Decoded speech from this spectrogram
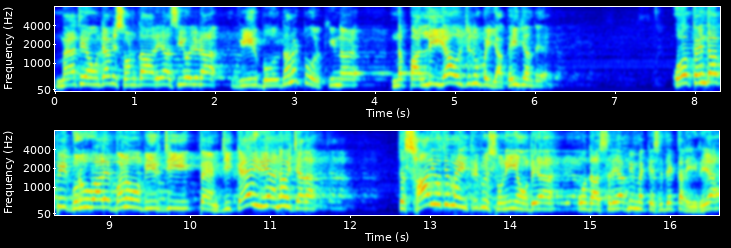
ਮੈਂ ਤੇ ਆਉਂਦਿਆਂ ਵੀ ਸੁਣਦਾ ਆ ਰਿਹਾ ਸੀ, ਉਹ ਜਿਹੜਾ ਵੀਰ ਬੋਲਦਾ ਨਾ ਢੋਲਕੀ ਨਾਲ, ਨੇਪਾਲੀ ਆ ਉਹ ਜਿਹਨੂੰ ਭਈਆ ਕਹੀ ਜਾਂਦੇ ਆ। ਉਹ ਕਹਿੰਦਾ ਵੀ ਗੁਰੂ ਵਾਲੇ ਬਣੋ ਵੀਰ ਜੀ, ਭੈਣ ਜੀ, ਕਹਿ ਹੀ ਰਿਹਾ ਨਾ ਵਿਚਾਰਾ। ਤੇ ਸਾਰੀ ਉਹਦੀ ਮੈਂ ਇੰਟਰਵਿਊ ਸੁਣੀ ਆਉਂਦਿਆਂ, ਉਹ ਦੱਸ ਰਿਹਾ ਵੀ ਮੈਂ ਕਿਸੇ ਦੇ ਘਰੇ ਰਿਹਾ,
